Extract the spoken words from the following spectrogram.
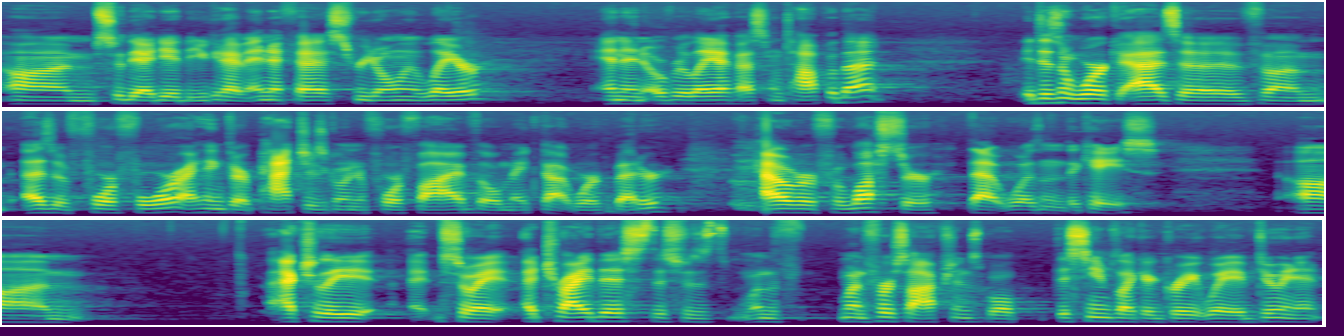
Um, so the idea that you could have NFS read-only layer and then overlay FS on top of that. It doesn't work as of, um, as of 4.4. I think there are patches going to 4.5 that will make that work better. However, for Lustre, that wasn't the case. Um, actually, so I, I, tried this. This was one of, the, one of the first options. Well, this seems like a great way of doing it.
